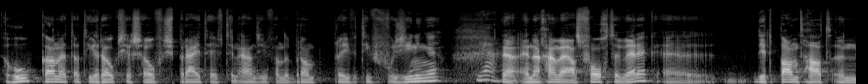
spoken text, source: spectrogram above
Hoe kan het dat die rook zich zo verspreid heeft ten aanzien van de brandpreventieve voorzieningen? Ja. Nou, en dan gaan wij als volgt te werk. dit pand had een,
